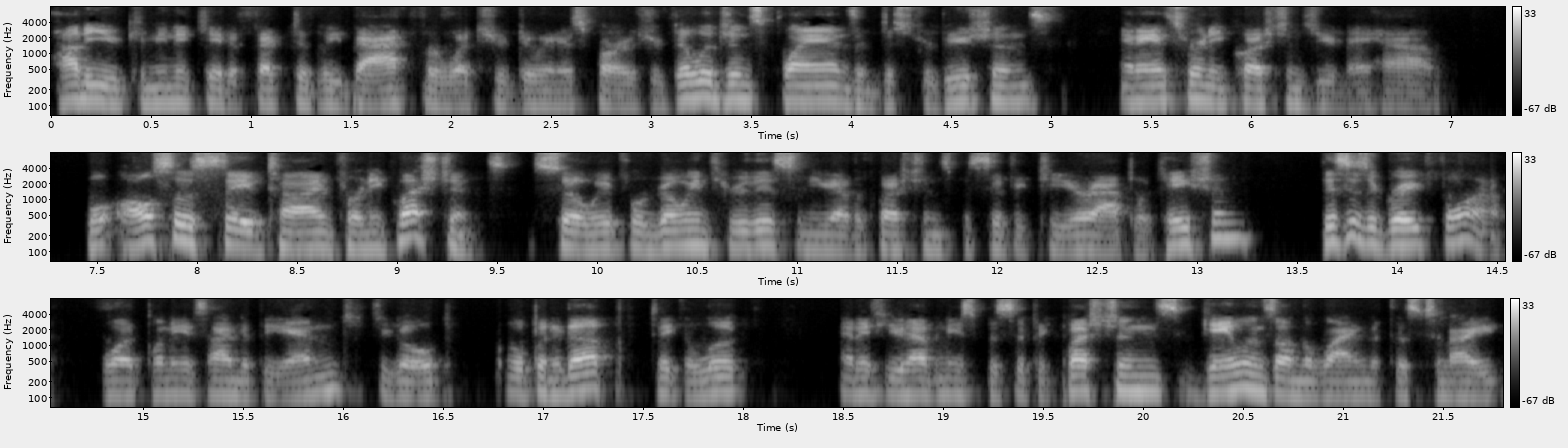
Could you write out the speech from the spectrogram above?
How do you communicate effectively back for what you're doing as far as your diligence plans and distributions and answer any questions you may have? We'll also save time for any questions. So if we're going through this and you have a question specific to your application, this is a great forum. We'll have plenty of time at the end to go open it up, take a look. And if you have any specific questions, Galen's on the line with us tonight,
